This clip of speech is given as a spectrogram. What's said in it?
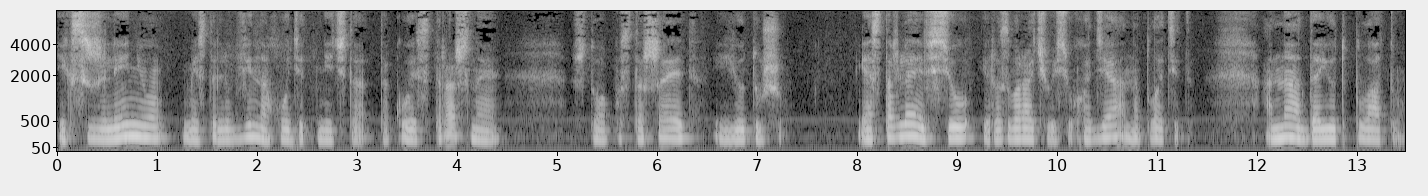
И, к сожалению, вместо любви находит нечто такое страшное, что опустошает ее душу. И оставляя все и разворачиваясь, уходя, она платит. Она отдает плату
